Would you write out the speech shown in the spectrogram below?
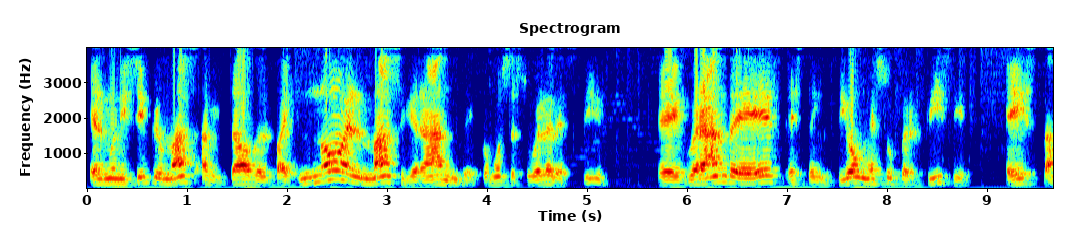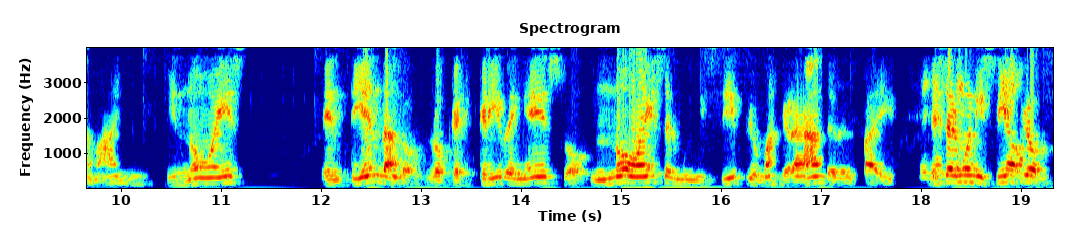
el municipio más habitado del país, no el más grande, como se suele decir. Eh, grande es extensión, es superficie, es tamaño y no es Entiéndanlo, los que escriben eso, no es el municipio más grande del país, es el municipio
